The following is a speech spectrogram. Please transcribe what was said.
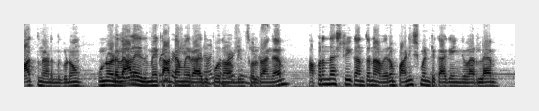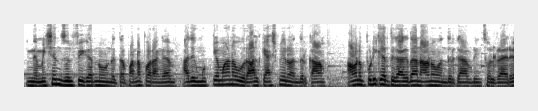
பார்த்து நடந்துக்கணும். உன்னோட வேலை எதுவுமே காட்டாம இராது போதும் அப்படின்னு சொல்றாங்க. அப்புறம் தான் ஸ்ரீகாந்தும் நான் வெறும் பனிஷ்மெண்ட்டுக்காக இங்கே வரல. இந்த மிஷன் ஜுல்ஃபிகர்னு ஒன்று பண்ண போகிறாங்க அதுக்கு முக்கியமான ஒரு ஆள் காஷ்மீர் வந்திருக்கான். அவனை பிடிக்கிறதுக்காக தான் நானும் வந்திருக்கேன் அப்படின்னு சொல்கிறாரு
